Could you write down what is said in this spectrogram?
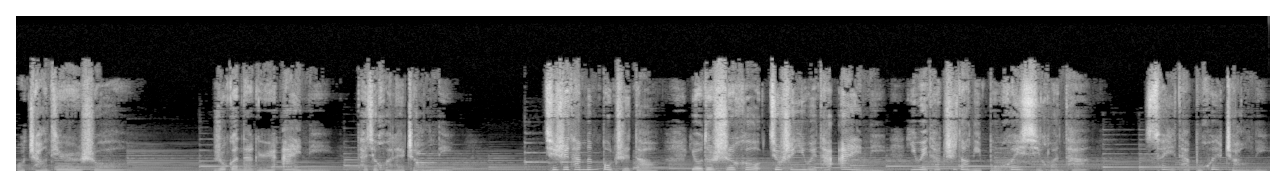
我常听人说，如果那个人爱你。他就会来找你。其实他们不知道，有的时候就是因为他爱你，因为他知道你不会喜欢他，所以他不会找你。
